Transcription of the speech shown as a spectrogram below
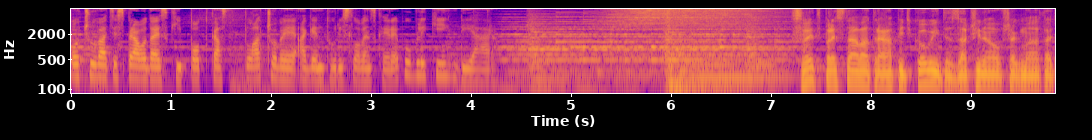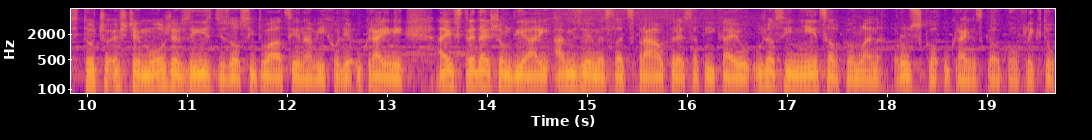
Počúvate spravodajský podcast tlačovej agentúry Slovenskej republiky DR. Svet prestáva trápiť COVID, začína ho však mátať to, čo ešte môže vzísť zo situácie na východe Ukrajiny. Aj v stredajšom diári avizujeme sled správ, ktoré sa týkajú už asi nie celkom len rusko-ukrajinského konfliktu.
